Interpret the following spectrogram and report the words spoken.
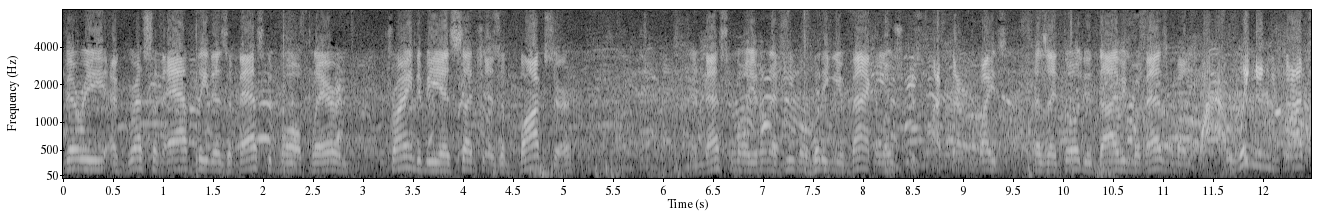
very aggressive athlete as a basketball player and trying to be as such as a boxer. In basketball, you don't have people hitting you back, although she was knocked down twice, as I told you, diving for basketball. Wow, winging shots.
